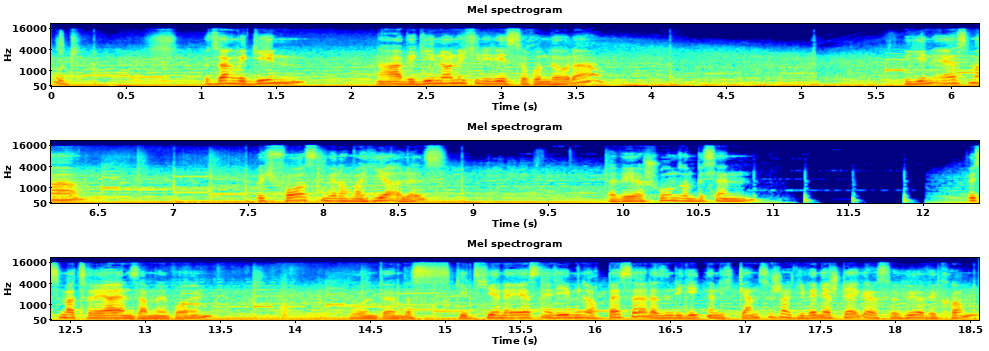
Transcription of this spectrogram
Gut. Ich würde sagen, wir gehen... Na, wir gehen noch nicht in die nächste Runde, oder? Wir gehen erstmal... Durchforsten wir nochmal hier alles. Weil wir ja schon so ein bisschen... bisschen Materialien sammeln wollen. Und ähm, das geht hier in der ersten Ebene noch besser. Da sind die Gegner nicht ganz so stark. Die werden ja stärker, desto höher wir kommen.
